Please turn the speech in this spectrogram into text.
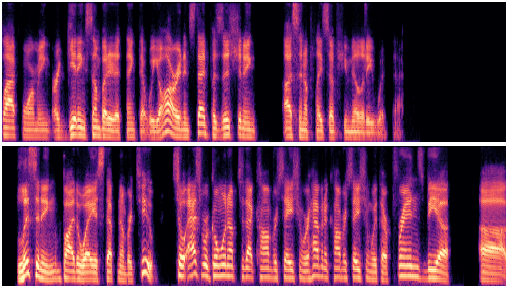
platforming or getting somebody to think that we are, and instead positioning us in a place of humility with that. Listening, by the way, is step number two. So as we're going up to that conversation, we're having a conversation with our friends via uh,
